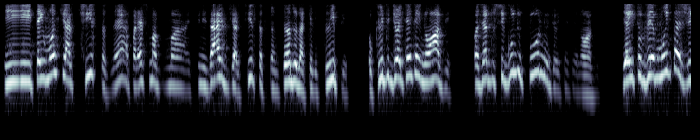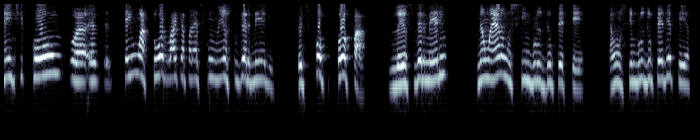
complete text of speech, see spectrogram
e tem um monte de artistas, né? Aparece uma, uma infinidade de artistas cantando naquele clipe, o clipe de 89, mas é do segundo turno de 89. E aí tu vê muita gente com. Uh, tem um ator lá que aparece com um lenço vermelho. Eu disse, opa, lenço vermelho não era um símbolo do PT, é um símbolo do PDT.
